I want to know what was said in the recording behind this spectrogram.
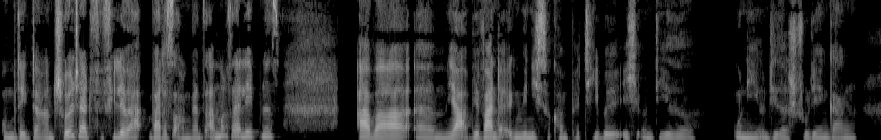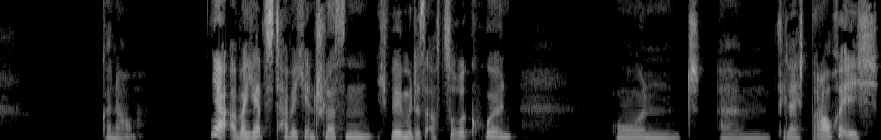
unbedingt daran schuld hat. Für viele war das auch ein ganz anderes Erlebnis. Aber ähm, ja, wir waren da irgendwie nicht so kompatibel, ich und diese Uni und dieser Studiengang. Genau. Ja, aber jetzt habe ich entschlossen, ich will mir das auch zurückholen. Und ähm, vielleicht brauche ich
